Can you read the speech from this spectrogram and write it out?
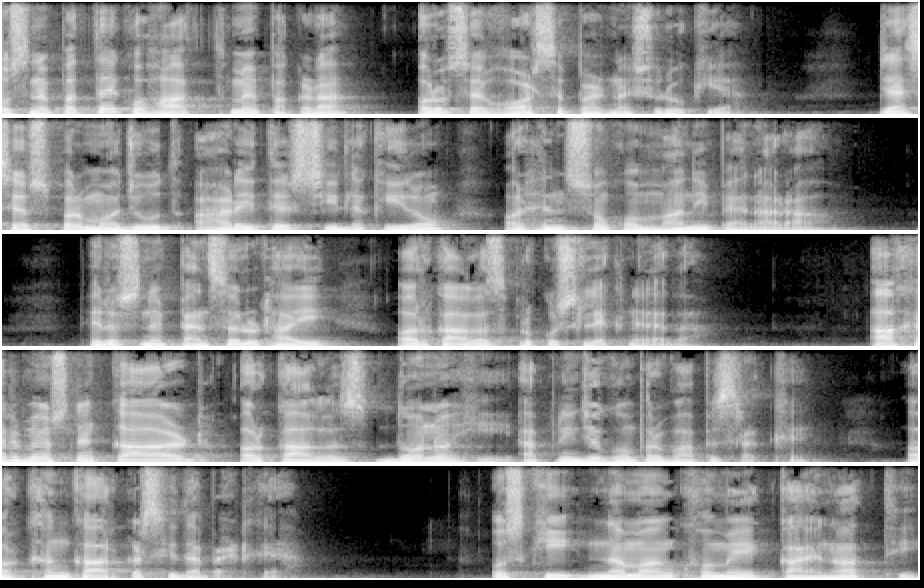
اس نے پتے کو ہاتھ میں پکڑا اور اسے غور سے پڑھنا شروع کیا۔ جیسے اس پر موجود آڑی ترچی لکیروں اور ہنسوں کو مانی پہنا رہا ہو۔ پھر اس نے پینسل اٹھائی اور کاغذ پر کچھ لکھنے لگا۔ آخر میں اس نے کارڈ اور کاغذ دونوں ہی اپنی جگہوں پر واپس رکھے اور کھنکار کر سیدھا بیٹھ گیا۔ اس کی نم آنکھوں میں ایک کائنات تھی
